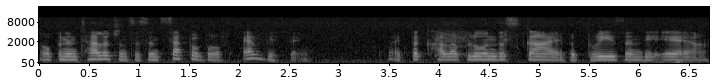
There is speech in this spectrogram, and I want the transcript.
Open intelligence is inseparable of everything, like the color blue in the sky, the breeze in the air.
